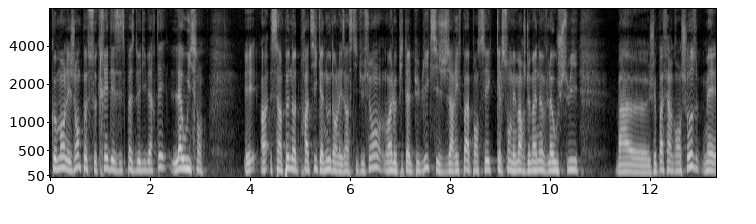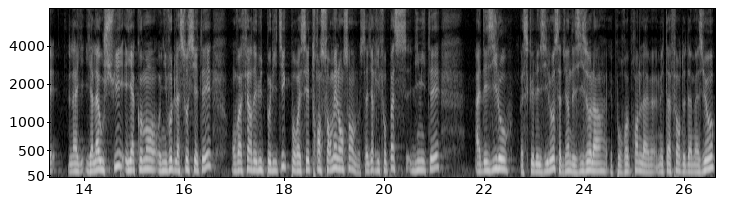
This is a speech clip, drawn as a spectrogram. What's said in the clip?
comment les gens peuvent se créer des espaces de liberté là où ils sont. Et c'est un peu notre pratique à nous dans les institutions. Moi, l'hôpital public, si je n'arrive pas à penser quelles sont mes marges de manœuvre là où je suis, bah, euh, je vais pas faire grand-chose. Mais il y a là où je suis et il y a comment, au niveau de la société, on va faire des luttes politiques pour essayer de transformer l'ensemble. C'est-à-dire qu'il ne faut pas se limiter à des îlots, parce que les îlots, ça devient des isolats. Et pour reprendre la métaphore de Damasio,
